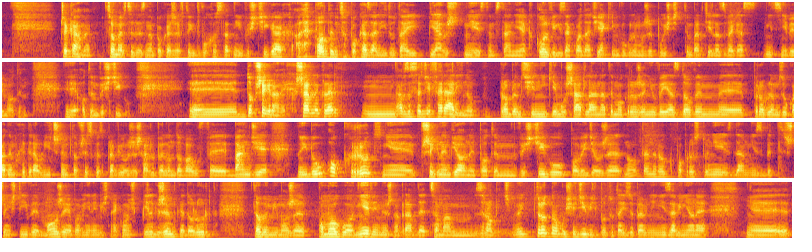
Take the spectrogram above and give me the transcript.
czekamy, co Mercedes nam pokaże w tych dwóch ostatnich wyścigach, ale po tym, co pokazali tutaj, ja już nie jestem w stanie jakkolwiek zakładać, jakim w ogóle może pójść, tym bardziej Las Vegas, nic nie wiem o tym, yy, o tym wyścigu. Yy, do przegranych. Charles Leclerc a w zasadzie Ferrari. No, problem z silnikiem u Charlesa na tym okrążeniu wyjazdowym, e, problem z układem hydraulicznym, to wszystko sprawiło, że Charles wylądował w e, bandzie, no i był okrutnie przygnębiony po tym wyścigu. Powiedział, że no, ten rok po prostu nie jest dla mnie zbyt szczęśliwy, może ja powinienem iść na jakąś pielgrzymkę do Lourdes, to by mi może pomogło, nie wiem już naprawdę, co mam zrobić. No i trudno mu się dziwić, bo tutaj zupełnie niezawinione e,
